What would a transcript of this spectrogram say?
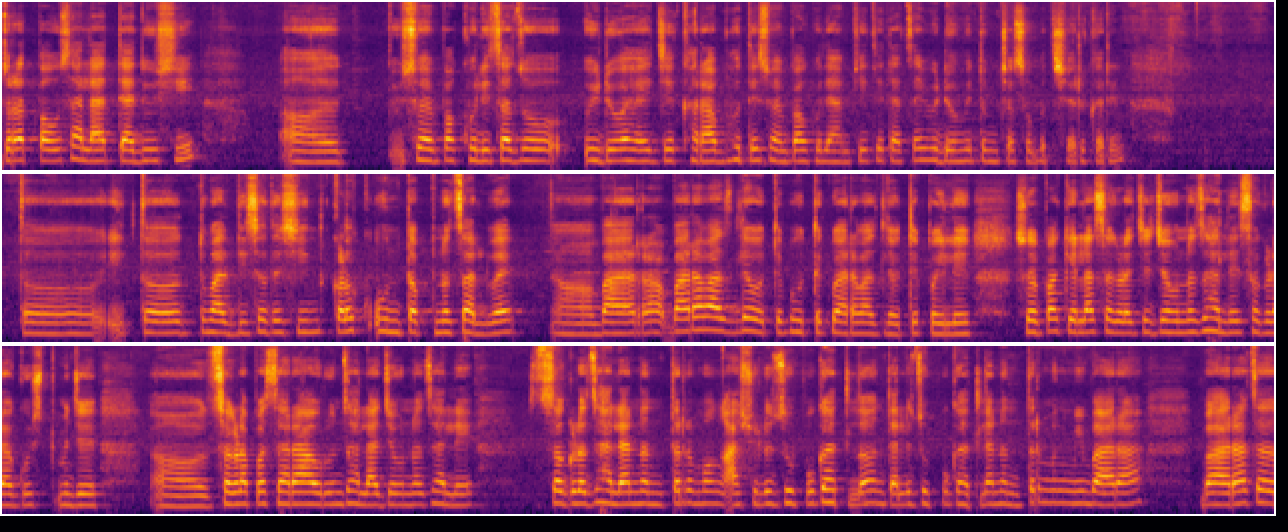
जोरात पाऊस आला त्या दिवशी स्वयंपाकखोलीचा जो व्हिडिओ आहे जे खराब होते स्वयंपाकखोली आमची ते त्याचाही व्हिडिओ मी तुमच्यासोबत शेअर करेन. तर इथं तुम्हाला दिसत असेल कडक ऊन तपणं चालू आहे. बारा बारा वाजले होते बहुतेक बारा वाजले होते. पहिले स्वयंपाक केला सगळ्याचे जेवणं झाले सगळ्या गोष्टी म्हणजे सगळा पसारा आवरून झाला जेवणं झाले. सगळं झाल्यानंतर मग आशूला झोपू घातलं आणि त्याला झोपू घातल्यानंतर मग मी बारा बाराचा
